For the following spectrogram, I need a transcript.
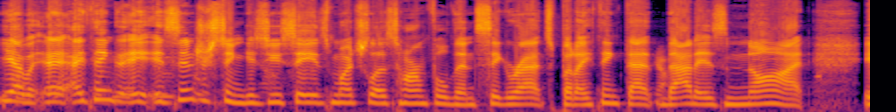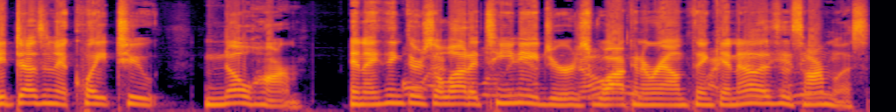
Yeah, but I think it's interesting because you say it's much less harmful than cigarettes, but I think that yeah. that is not. It doesn't equate to no harm. And I think there's oh, a lot of teenagers no, walking around thinking, "Oh, this is harmless."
